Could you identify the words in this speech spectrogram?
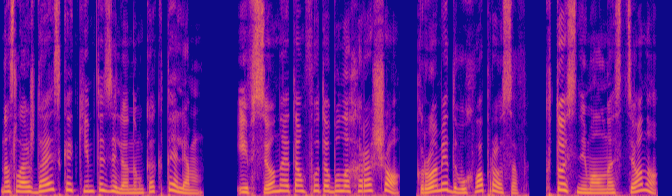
наслаждаясь каким-то зеленым коктейлем. И все на этом фото было хорошо, кроме двух вопросов. Кто снимал Настену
